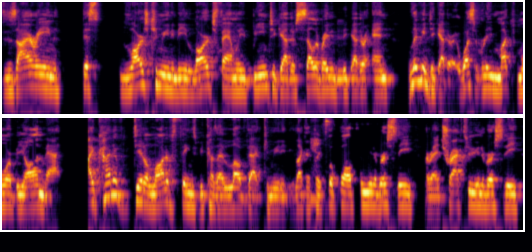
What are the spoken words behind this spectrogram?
desiring this large community, large family, being together, celebrating together, and living together. It wasn't really much more beyond that. I kind of did a lot of things because I love that community. Like I yes. played football through university, I ran track through university.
